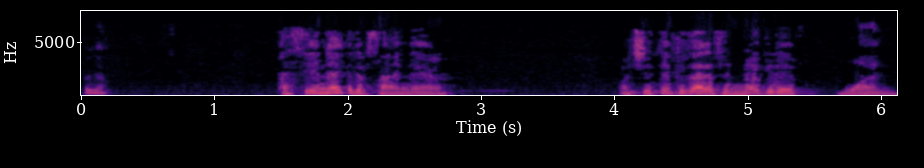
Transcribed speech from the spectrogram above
Go. I see a negative sign there. I want you to think of that as a negative 1.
